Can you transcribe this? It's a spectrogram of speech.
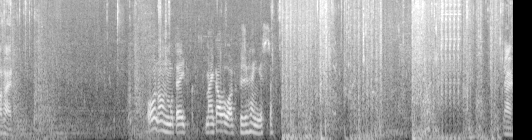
Aseita? On, on, mutta ei, mä en kauan pysy hengissä. Näin.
